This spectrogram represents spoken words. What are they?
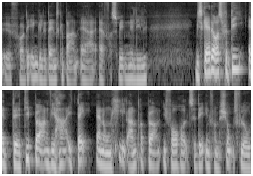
øh, for det enkelte danske barn er, er forsvindende lille. Vi skal det også, fordi at øh, de børn, vi har i dag, er nogle helt andre børn i forhold til det informationsflow,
